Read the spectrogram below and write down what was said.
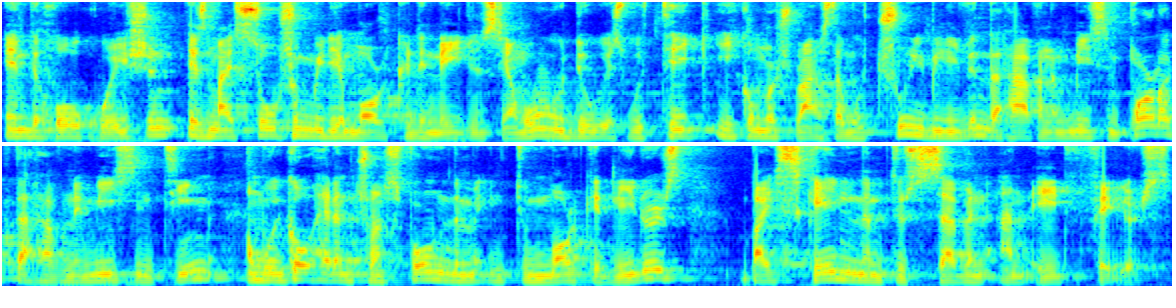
in the whole equation is my social media marketing agency. And what we do is we take e-commerce brands that we truly believe in, that have an amazing product, that have an amazing team, and we go ahead and transform them into market leaders by scaling them to seven and eight figures.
